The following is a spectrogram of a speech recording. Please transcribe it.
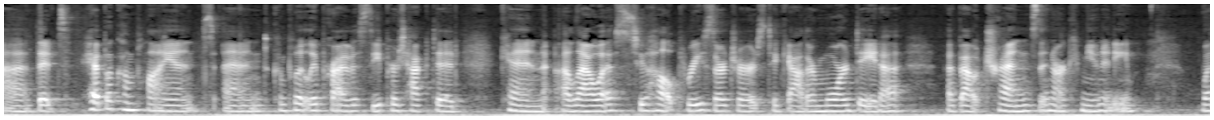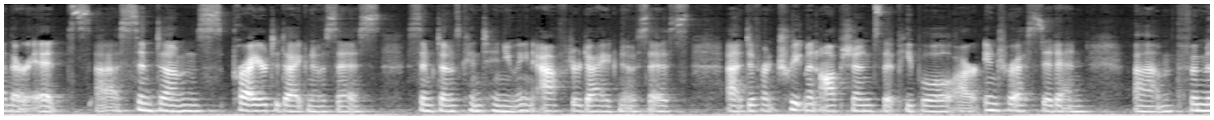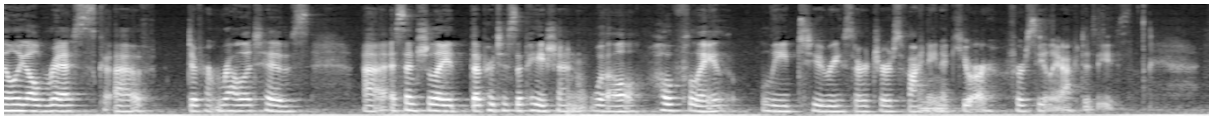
uh, that's HIPAA compliant and completely privacy protected can allow us to help researchers to gather more data about trends in our community, whether it's uh, symptoms prior to diagnosis, symptoms continuing after diagnosis, uh, different treatment options that people are interested in, um, familial risk of different relatives. Uh, essentially, the participation will hopefully lead to researchers finding a cure for celiac disease.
